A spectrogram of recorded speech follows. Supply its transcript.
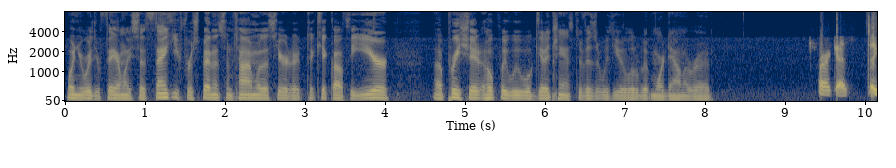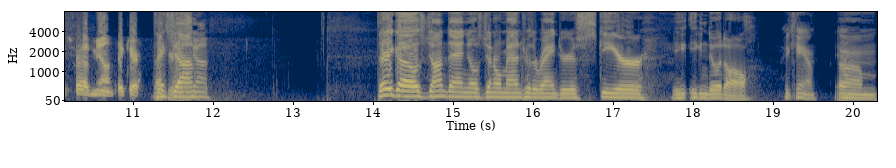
when you're with your family. So thank you for spending some time with us here to, to kick off the year. Uh, appreciate it. Hopefully, we will get a chance to visit with you a little bit more down the road. All right, guys. Thanks for having me on. Take care. Thanks, Take care. Jon. Jon. There he goes, Jon Daniels, general manager of the Rangers, skier. He, he can do it all. He can. Yeah. Um,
